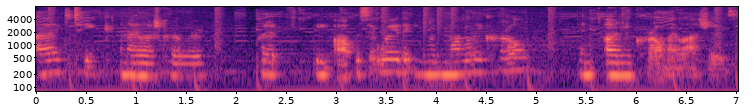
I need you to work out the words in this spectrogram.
I like to take an eyelash curler, put it the opposite way that you would normally curl and uncurl my lashes.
